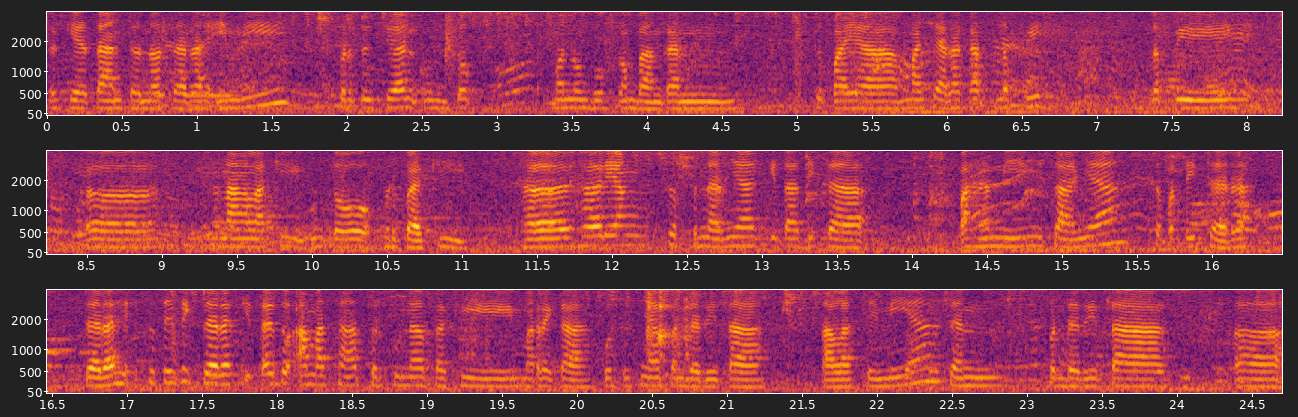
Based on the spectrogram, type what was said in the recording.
Kegiatan donor darah ini bertujuan untuk menumbuh kembangkan supaya masyarakat lebih lebih uh, senang lagi untuk berbagi hal-hal yang sebenarnya kita tidak pahami misalnya seperti darah darah setitik darah kita itu amat sangat berguna bagi mereka khususnya penderita talasemia dan penderita uh,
